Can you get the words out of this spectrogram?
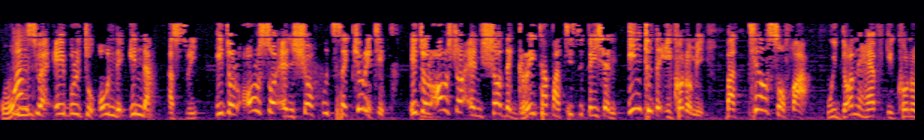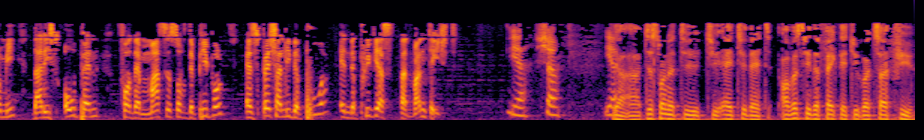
Once mm-hmm. you are able to own the industry, it will also ensure food security. It will also ensure the greater participation into the economy. But till so far, we don't have economy that is open for the masses of the people, especially the poor and the previous advantaged. Yeah, sure. Yeah. Yeah, I just wanted to, to add to that. Obviously, the fact that you got so few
